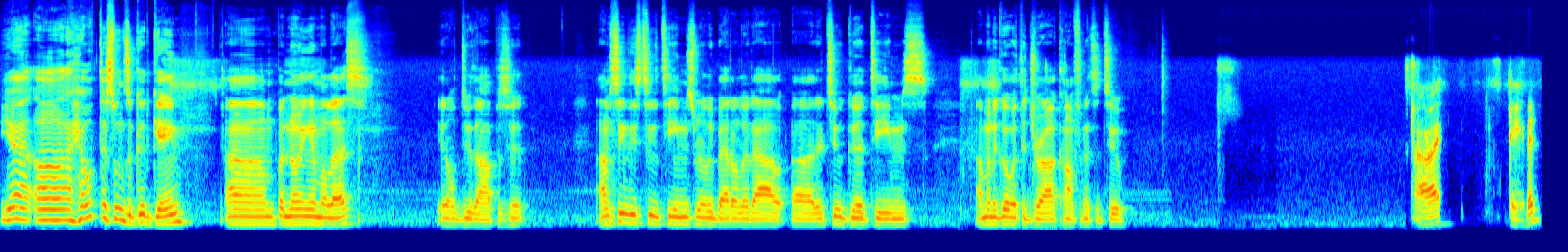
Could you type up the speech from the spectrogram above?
Yeah, uh, I hope this one's a good game. Um, but knowing MLS, it'll do the opposite. I'm seeing these two teams really battle it out. Uh, they're two good teams. I'm gonna go with the draw, confidence of two. All right, David.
